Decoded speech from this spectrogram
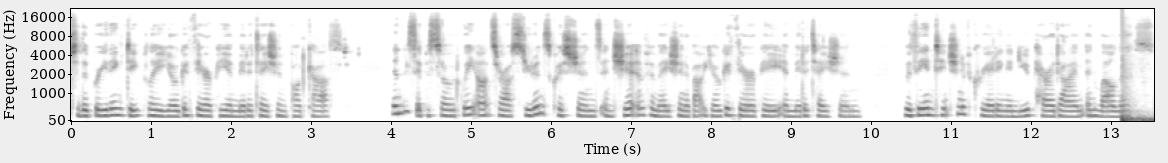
to the Breathing Deeply Yoga Therapy and Meditation podcast. In this episode, we answer our students' questions and share information about yoga therapy and meditation with the intention of creating a new paradigm in wellness.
